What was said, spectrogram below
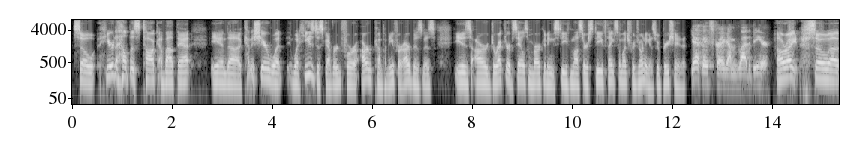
So, here to help us talk about that and uh, kind of share what what he's discovered for our company for our business is our director of sales and marketing steve musser. Steve thanks so much for joining us. We appreciate it. Yeah thanks craig. I'm glad to be here. All right. So uh,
